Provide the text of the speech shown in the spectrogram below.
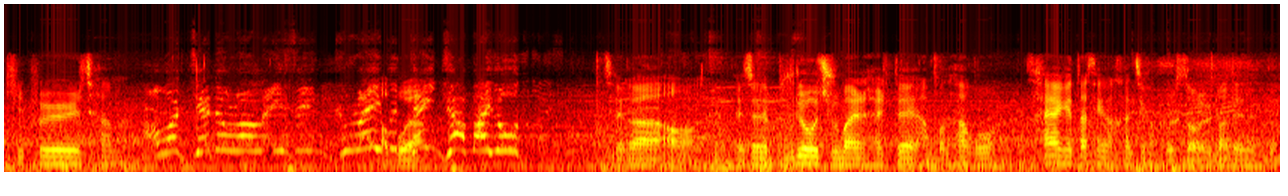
킬플 참 아, 뭐야. 제가 어, 예전에 무료 주말 할 때 한번 하고 사야겠다 생각한 지가 벌써 얼마 되는데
